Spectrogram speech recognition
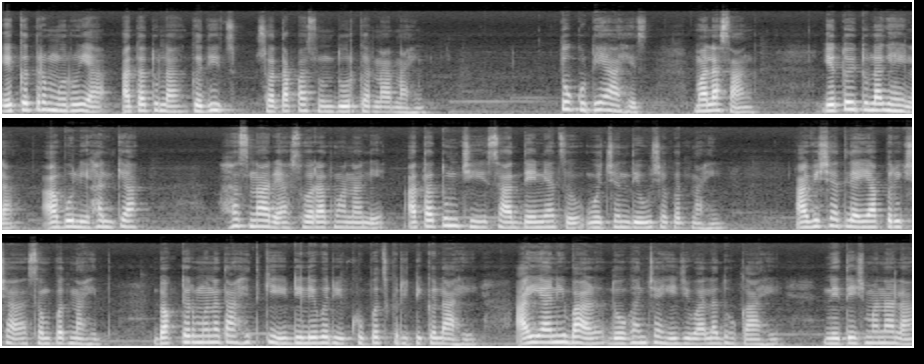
एकत्र मरूया. आता तुला कधीच स्वतःपासून दूर करणार नाही. तू कुठे आहेस? मला सांग. येतोय तुला घ्यायला. आबोली हलक्या हसणाऱ्या स्वरात म्हणाले आता तुमची साथ देण्याचं वचन देऊ शकत नाही. आयुष्यातल्या या परीक्षा संपत नाहीत. डॉक्टर म्हणत आहेत की डिलिव्हरी खूपच क्रिटिकल आहे. आई आणि बाळ दोघांच्याही जीवाला धोका आहे. नितेश म्हणाला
